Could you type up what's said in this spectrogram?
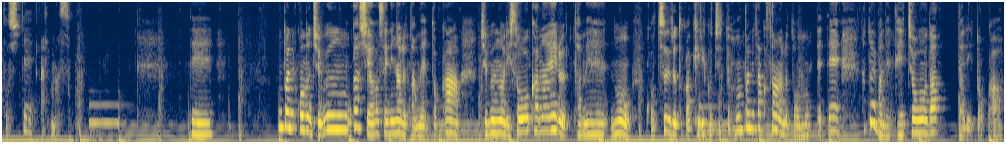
としてあります。で本当にこの自分が幸せになるためとか自分の理想を叶えるためのこうツールとか切り口って本当にたくさんあると思ってて例えばね手帳だったりとか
